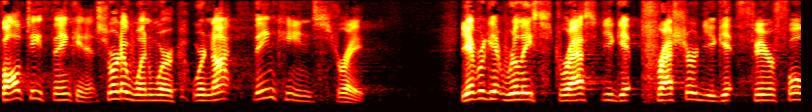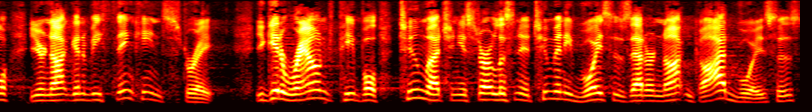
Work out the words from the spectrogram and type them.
Faulty thinking. It's sort of when we're, we're not thinking straight. You ever get really stressed? You get pressured? You get fearful? You're not going to be thinking straight. You get around people too much and you start listening to too many voices that are not God voices,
